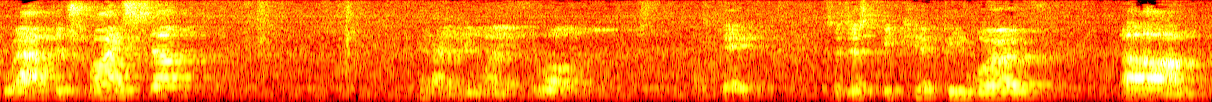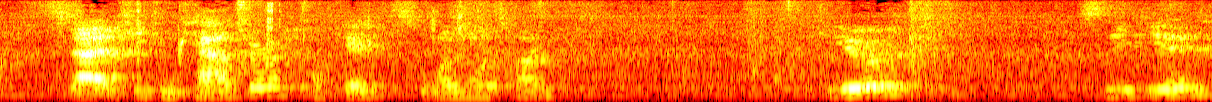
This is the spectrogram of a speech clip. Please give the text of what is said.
grab the tricep and I do my throw. Okay, so just be beware um, that he can counter. Okay, so one more time. Here, sneak in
